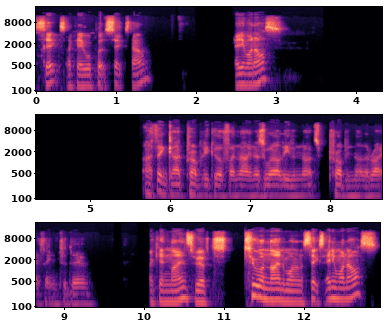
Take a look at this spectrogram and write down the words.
Six. Okay, we'll put six down. Anyone else? I think I'd probably go for nine as well, even though it's probably not the right thing to do. Okay, nine. So we have two on nine, one on six. Anyone else?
